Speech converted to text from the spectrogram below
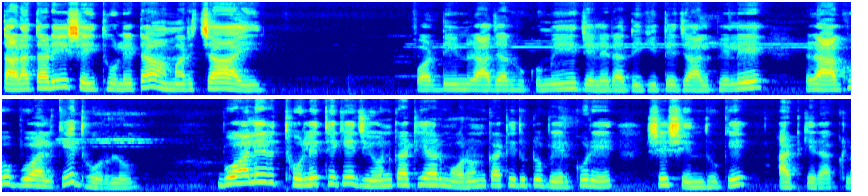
তাড়াতাড়ি সেই থলেটা আমার চাই। পরদিন রাজার হুকুমে জেলেরা দিঘিতে জাল ফেলে রাঘব বোয়ালকে ধরল। বোয়ালের থলে থেকে জীবন কাঠি আর মরণ কাঠি দুটো বের করে সে সিন্ধুকে আটকে রাখল।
